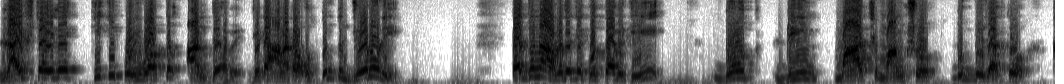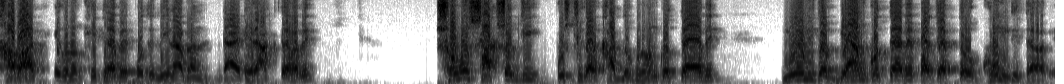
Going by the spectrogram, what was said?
লাইফস্টাইলে কি কি পরিবর্তন আনতে হবে, যেটা আনাটা অত্যন্ত জরুরি। তার জন্য আপনাদেরকে করতে হবে কি, দুধ, ডিম, মাছ, মাংস, দুগ্ধজাত খাবার এগুলো খেতে হবে, প্রতিদিন আপনার ডায়েটে রাখতে হবে। সবুজ শাকসবজি, পুষ্টিকর খাদ্য গ্রহণ করতে হবে, নিয়মিত ব্যায়াম করতে হবে, পর্যাপ্ত ঘুম দিতে হবে,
